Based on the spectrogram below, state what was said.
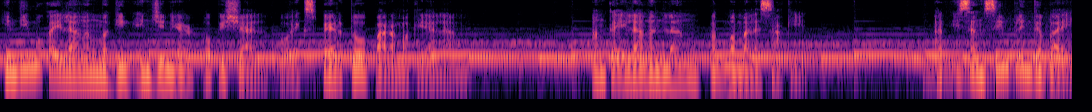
Hindi mo kailangang maging engineer, opisyal, o eksperto para makialam. Ang kailangan lang pagmamalasakit. At isang simpleng gabay,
